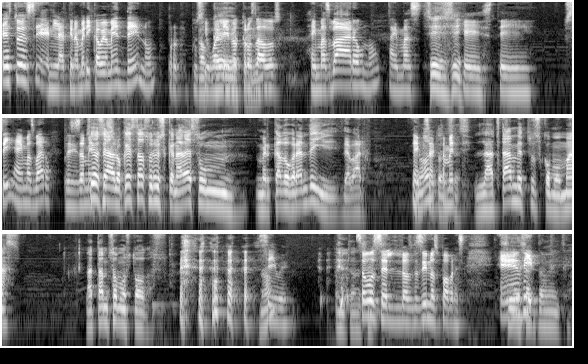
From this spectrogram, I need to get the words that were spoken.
esto es en Latinoamérica, obviamente, ¿no? Porque pues igual en otros lados hay más varo, ¿no? Hay más. Sí, sí, sí. Este Sí, hay más varo, precisamente. Sí, o sea, lo que es Estados Unidos y Canadá es un mercado grande y de varo. Exactamente. la TAM es pues como más. La TAM somos todos. sí, güey. Somos los vecinos pobres. sí, exactamente.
